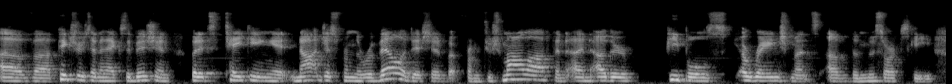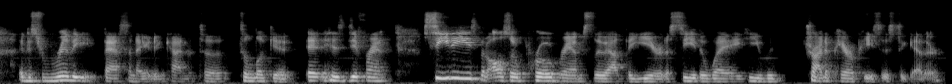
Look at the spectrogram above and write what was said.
of uh, pictures at an exhibition but it's taking it not just from the ravel edition but from tushmalov and, and other people's arrangements of the Mussorgsky. And it's really fascinating kind of to, to look at, at his different CDs, but also programs throughout the year to see the way he would try to pair pieces together.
